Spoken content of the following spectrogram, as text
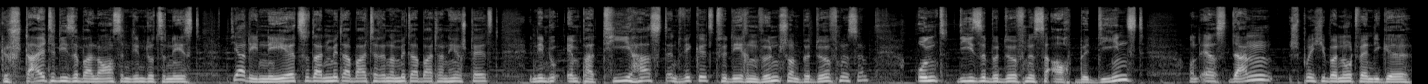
Gestalte diese Balance, indem du zunächst ja die Nähe zu deinen Mitarbeiterinnen und Mitarbeitern herstellst, indem du Empathie hast, entwickelst für deren Wünsche und Bedürfnisse und diese Bedürfnisse auch bedienst und erst dann sprich über notwendige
